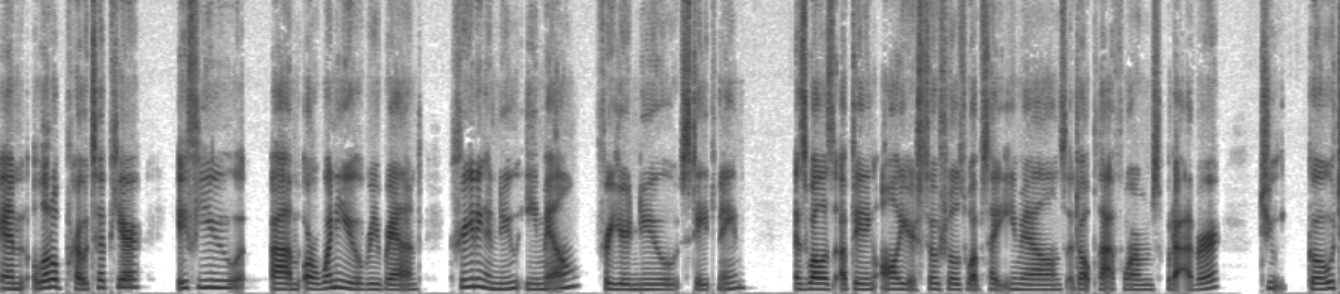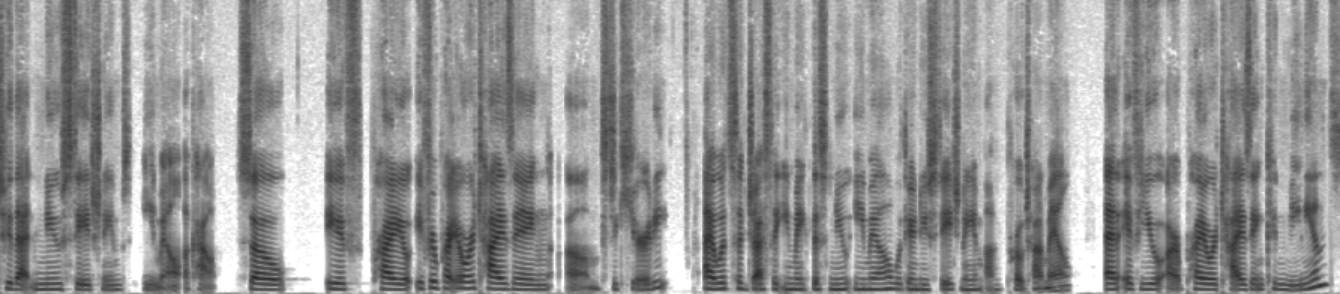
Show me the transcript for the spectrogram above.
And a little pro tip here: if you um, or when you rebrand, creating a new email for your new stage name, as well as updating all your socials, website emails, adult platforms, whatever, to go to that new stage name's email account. So if prior if you're prioritizing um, security, I would suggest that you make this new email with your new stage name on Proton Mail. And if you are prioritizing convenience,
